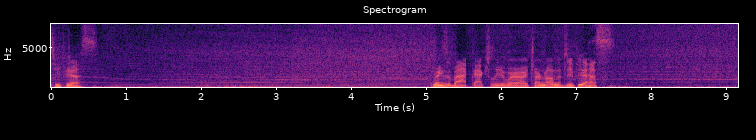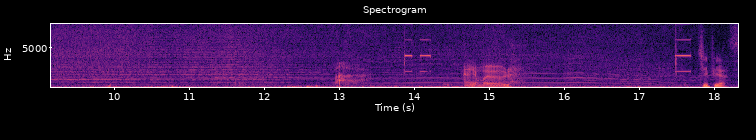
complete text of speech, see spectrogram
GPS. Brings it back actually to where I turned on the GPS. Manual mode. GPS.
